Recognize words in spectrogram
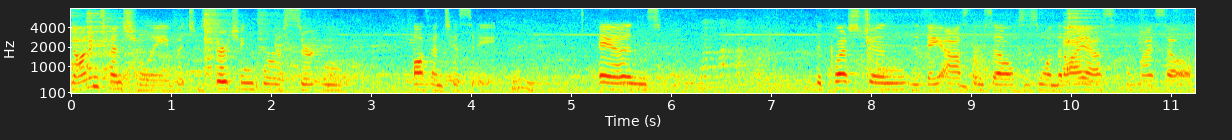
not intentionally, but to searching for a certain authenticity. And the question that they ask themselves is one that I ask myself.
